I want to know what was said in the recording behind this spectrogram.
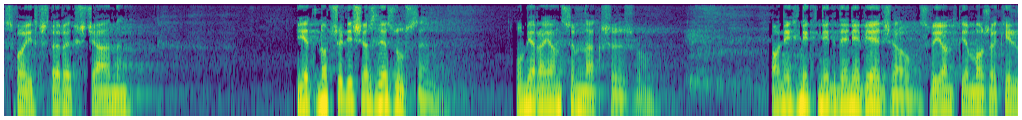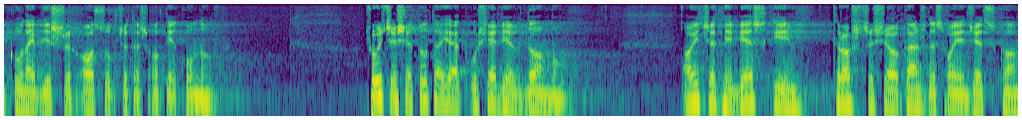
swoich czterech ścian jednoczyli się z Jezusem, umierającym na krzyżu. O nich nikt nigdy nie wiedział, z wyjątkiem może kilku najbliższych osób czy też opiekunów. Czujcie się tutaj jak u siebie w domu. Ojciec Niebieski troszczy się o każde swoje dziecko,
